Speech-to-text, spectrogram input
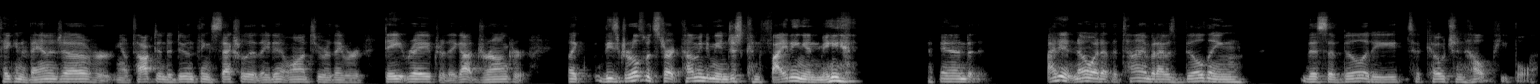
taken advantage of or you know talked into doing things sexually that they didn't want to or they were date raped or they got drunk or like these girls would start coming to me and just confiding in me and i didn't know it at the time but i was building this ability to coach and help people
